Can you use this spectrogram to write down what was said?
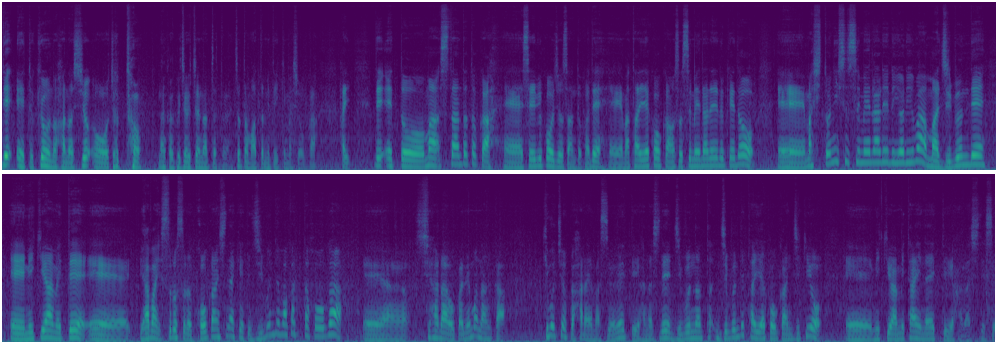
で、えーと、今日の話をちょっとなんかぐちゃぐちゃになっちゃったなちょっとまとめていきましょうか。はいでえ、ー、とまあ、スタンドとか、えー、整備工場さんとかで、えー、まあ、タイヤ交換を勧められるけど、えまあ、人に勧められるよりは、まあ、自分で、え見極めて、えやばい、そろそろ交換しなきゃって自分で分かった方が、え支払うお金もなんか気持ちよく払えますよねっていう話で自分の自分でタイヤ交換時期を、えー、見極めたいねっていう話です。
